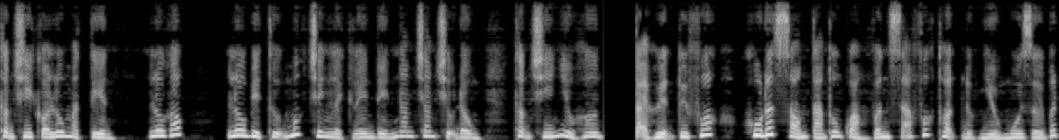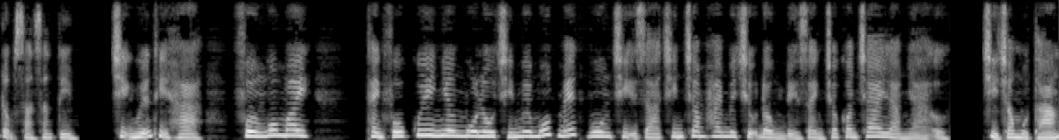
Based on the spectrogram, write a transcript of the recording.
Thậm chí có lô mặt tiền, lô gốc, lô biệt thự mức chênh lệch lên đến 500 triệu đồng, thậm chí nhiều hơn. Tại huyện Tuy Phước, khu đất xóm 8 thôn Quảng Vân xã Phước Thuận được nhiều môi giới bất động sản săn tìm. Chị Nguyễn Thị Hà, phường Ngô Mây, thành phố Quy Nhơn mua lô 91 mét vuông trị giá 920 triệu đồng để dành cho con trai làm nhà ở. Chỉ trong một tháng,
